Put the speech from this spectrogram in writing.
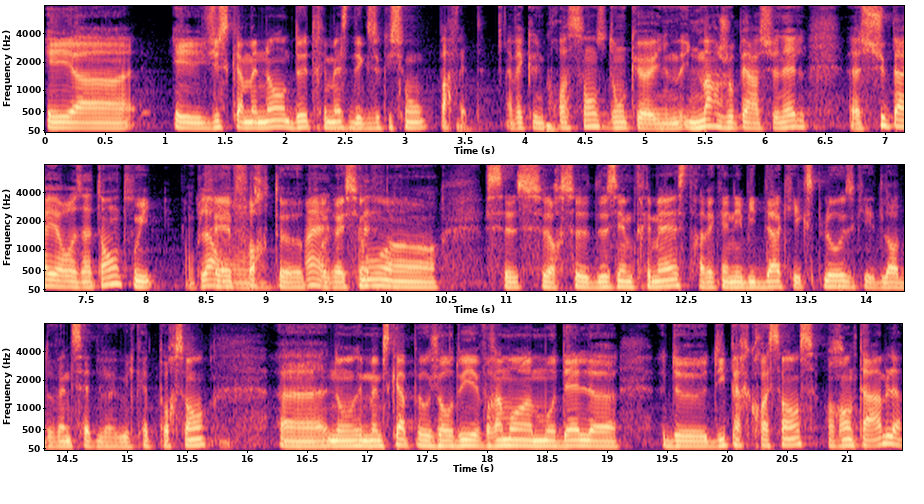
Et, euh, et jusqu'à maintenant, deux trimestres d'exécution parfaite. Avec une croissance, donc euh, une, une marge opérationnelle euh, supérieure aux attentes. Oui. Donc là, très forte ouais, progression très sur ce deuxième trimestre avec un EBITDA qui explose, qui est de l'ordre de 27,4%. Euh, non, Memscap aujourd'hui est vraiment un modèle euh, de d'hypercroissance rentable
